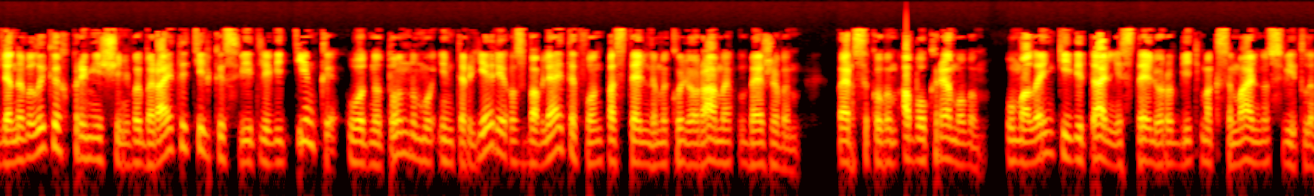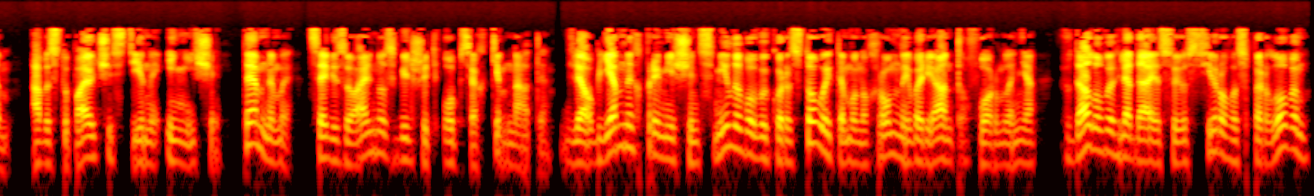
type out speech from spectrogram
Для невеликих приміщень вибирайте тільки світлі відтінки, у однотонному інтер'єрі розбавляйте фон пастельними кольорами бежевим, персиковим або кремовим. У маленькій вітальні стелю робіть максимально світлим, а виступаючі стіни і ніші. Темними це візуально збільшить обсяг кімнати. Для об'ємних приміщень сміливо використовуйте монохромний варіант оформлення. Вдало виглядає союз сірого з перловим,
